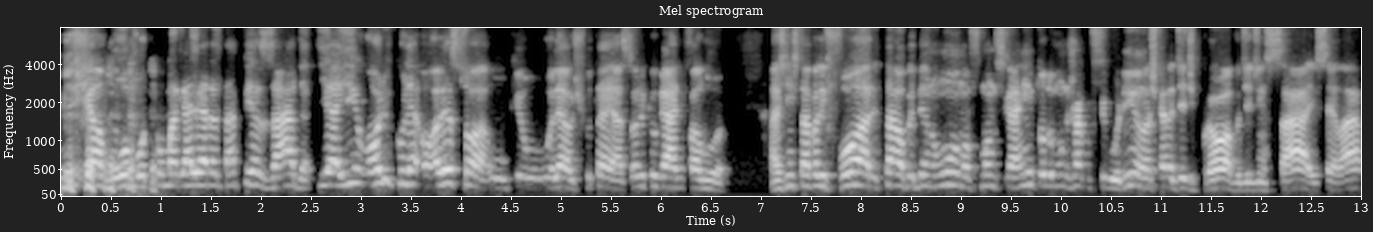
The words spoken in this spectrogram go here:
Me chamou, botou uma galera da pesada. E aí, olha, o Léo, olha só o que o Léo, escuta essa, olha o que o Garni falou. A gente estava ali fora e tal, bebendo uma, fumando um cigarrinho, todo mundo já com figurino, acho que era dia de prova, dia de ensaio, sei lá.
